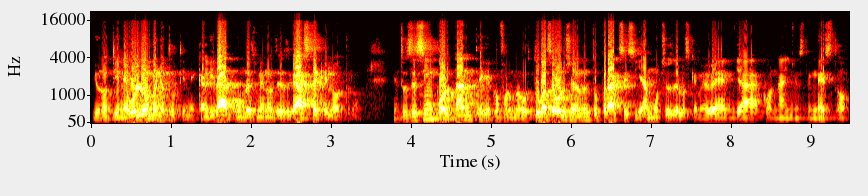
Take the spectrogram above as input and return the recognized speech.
Y uno tiene volumen, otro tiene calidad, uno es menos desgaste que el otro. Entonces es importante que conforme tú vas evolucionando en tu praxis, y ya muchos de los que me ven ya con años en esto,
